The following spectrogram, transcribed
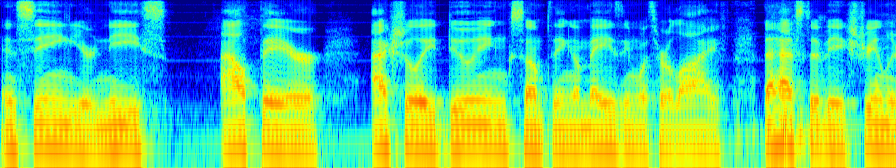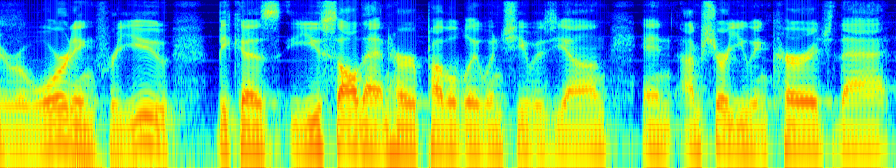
and seeing your niece out there actually doing something amazing with her life, that has to be extremely rewarding for you because you saw that in her probably when she was young. And I'm sure you encouraged that.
